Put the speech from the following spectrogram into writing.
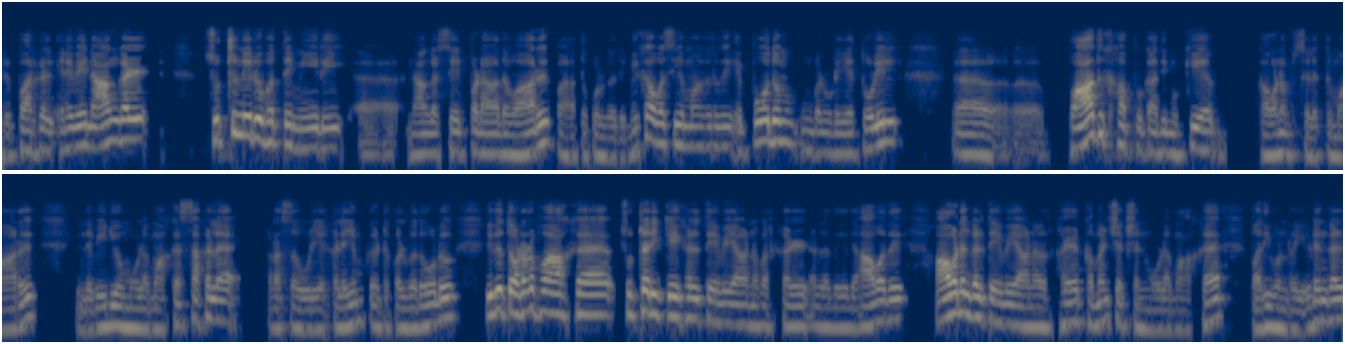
இருப்பார்கள். எனவே நாங்கள் சுற்று நிருபத்தை மீறி நாங்கள் செயற்படாதவாறு பார்த்துக்கொள்வது மிக அவசியமாகிறது எப்போதும் உங்களுடைய தொழில் பாதுகாப்புக்கு அதிமுக்கிய கவனம் செலுத்துமாறு இந்த வீடியோ மூலமாக சகல அரச ஊழியர்களையும் கேட்டுக்கொள்வதோடு இது தொடர்பாக சுற்றறிக்கைகள் தேவையானவர்கள் அல்லது இது ஆவது ஆவணங்கள் தேவையானவர்கள் கமெண்ட் செக்ஷன் மூலமாக பதிவொன்றை இடுங்கள்.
